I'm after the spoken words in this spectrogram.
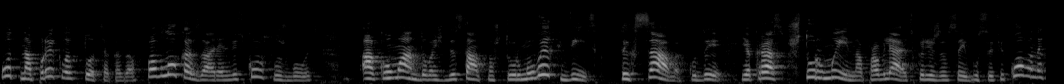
От, наприклад, хто це казав? Павло Казарян, військовослужбовець, а командувач десантно-штурмових військ. Тих самих, куди якраз в штурми направляють, скоріш за все, і бусифікованих,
